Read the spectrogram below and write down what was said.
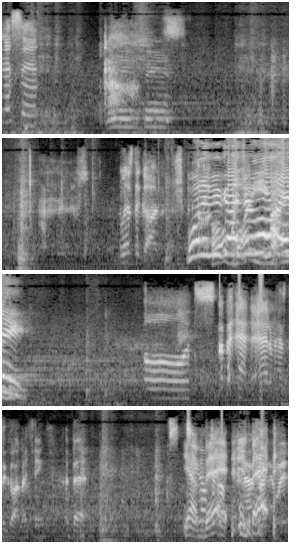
innocent. Innocent. Who has the gun? What if you Oh, guys buddy, are lying? Oh, it's. I bet Adam has the gun, I think. I bet. Yeah, Take bet, the- bet. I knew it.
